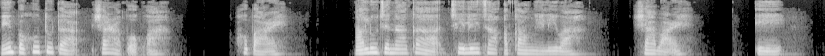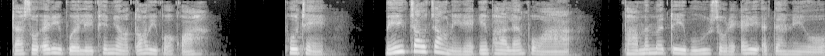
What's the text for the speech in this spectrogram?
မင်းဘဟုတုတရတာပေါ့ကွာဟုတ်ပါတယ် ငါလူကျနာကခြေလေးချောင်းအကောင်ငယ်လေးပါရပါတယ်အေးဒါဆိုအဲ့ဒီပွဲလေးဖြစ်မြောက်သွားပြီပေါ့ကွာဖိုးတဲ့မင်းကြောက်ကြောက်နေတဲ့အင်ဖာလန်ပေါ်ကဘာမှမသိဘူးဆိုတဲ့အဲ့ဒီအတန်တွေကို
